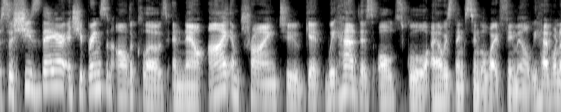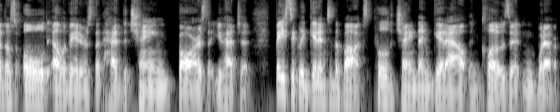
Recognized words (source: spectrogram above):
So she's there and she brings in all the clothes and now I am trying to get we had this old school I always think single white female. We had one of those old elevators that had the chain bars that you had to basically get into the box, pull the chain, then get out, then close it and whatever.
